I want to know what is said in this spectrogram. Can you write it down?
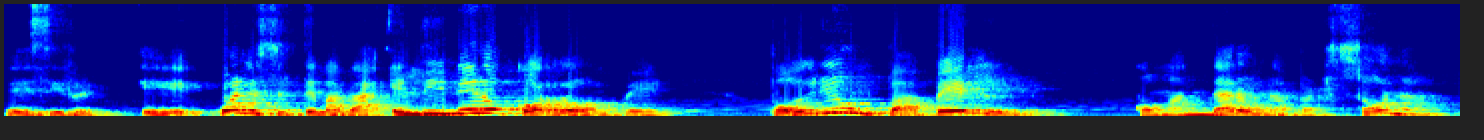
Es decir, eh, ¿cuál es el tema acá? El dinero corrompe. ¿Podría un papel comandar a una persona?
